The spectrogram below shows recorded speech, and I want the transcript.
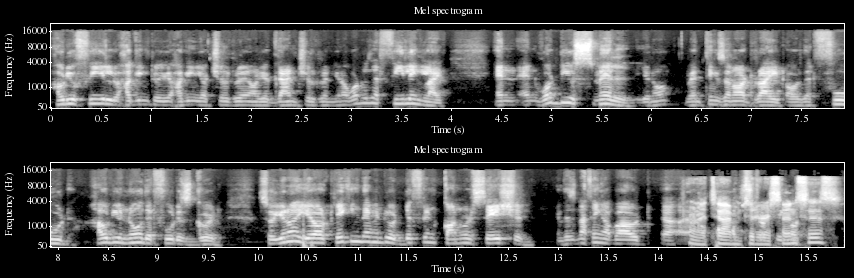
how do you feel hugging to you hugging your children or your grandchildren? You know what was that feeling like? And and what do you smell you know when things are not right or that food how do you know that food is good so you know you're taking them into a different conversation and there's nothing about uh, Trying to tap into their obstructing or- senses.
